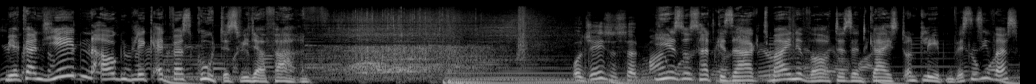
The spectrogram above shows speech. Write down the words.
mir kann jeden Augenblick etwas Gutes widerfahren. Jesus hat gesagt, meine Worte sind Geist und Leben. Wissen Sie was?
